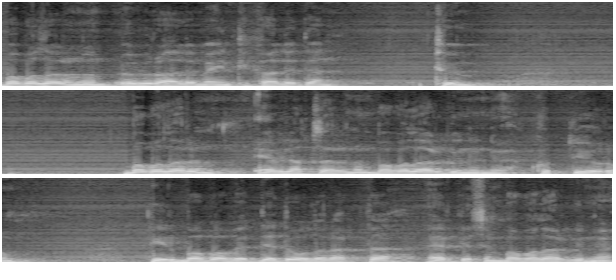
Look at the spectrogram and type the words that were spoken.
babalarının öbür aleme intikal eden tüm babaların evlatlarının babalar gününü kutluyorum. Bir baba ve dede olarak da herkesin babalar günü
